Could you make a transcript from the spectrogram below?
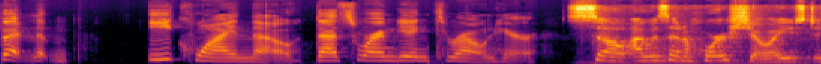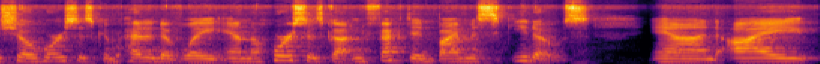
but equine though, that's where I'm getting thrown here. So I was at a horse show. I used to show horses competitively, and the horses got infected by mosquitoes, and I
